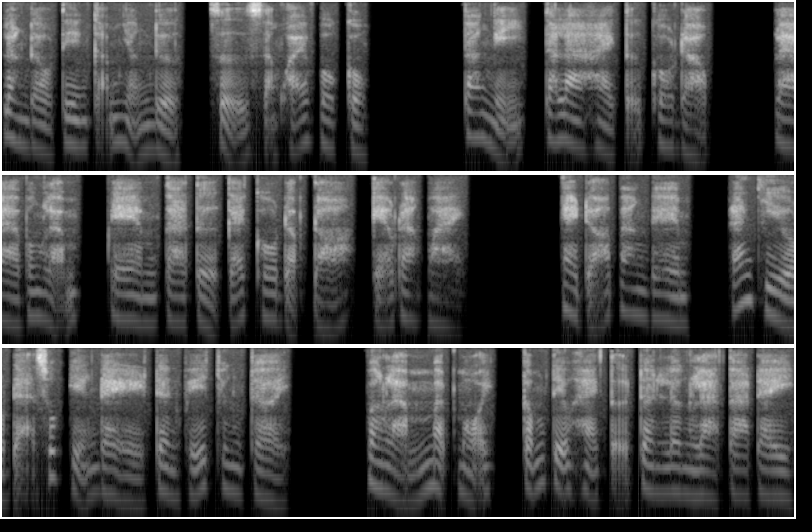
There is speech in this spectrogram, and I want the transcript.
lần đầu tiên cảm nhận được sự sẵn khoái vô cùng. Ta nghĩ ta là hài tử cô độc, là vân lẫm đem ta từ cái cô độc đó kéo ra ngoài. Ngày đó ban đêm, ráng chiều đã xuất hiện đầy trên phía chân trời. Vân lẫm mệt mỏi, cổng tiểu hài tử trên lưng là ta đây,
